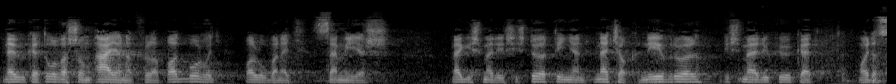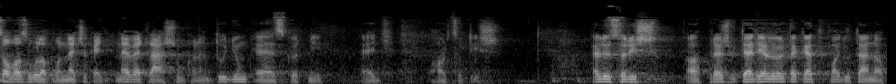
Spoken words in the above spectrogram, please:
nevüket olvasom, álljanak fel a padból, hogy valóban egy személyes megismerés is történjen, ne csak névről ismerjük őket, majd a szavazólapon ne csak egy nevet lássunk, hanem tudjunk ehhez kötni egy arcot is. Először is a presbiter jelölteket, majd utána a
